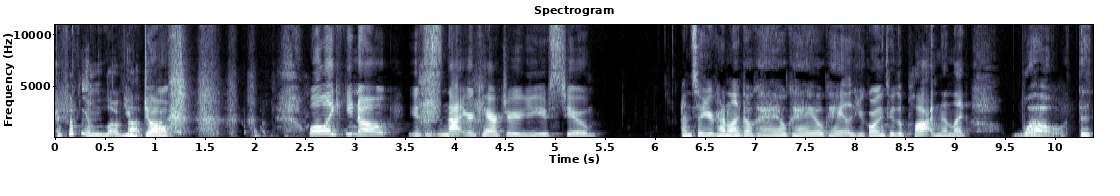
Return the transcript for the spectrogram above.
I fucking love You that don't. book. well, like you know, you- this is not your character you're used to, and so you're kind of like, okay, okay, okay. Like you're going through the plot, and then like, whoa, the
